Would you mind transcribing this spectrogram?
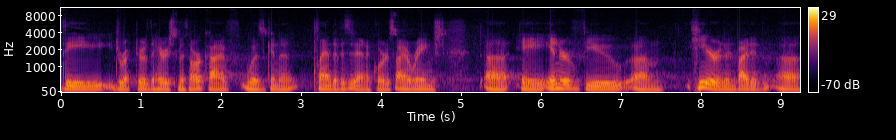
the director of the Harry Smith Archive, was going to plan to visit Anacortes, I arranged uh, a interview um, here and invited uh,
